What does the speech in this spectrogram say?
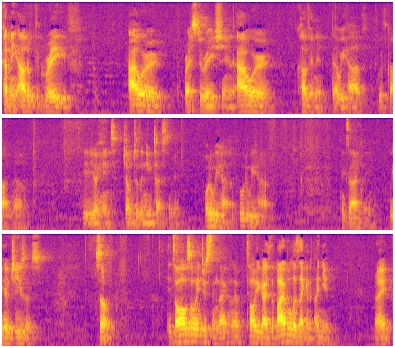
coming out of the grave, our restoration, our covenant that we have with God now? give you a hint. Jump to the New Testament. What do we have? Who do we have? Exactly. We have Jesus. So, it's also interesting. that I'll tell you guys, the Bible is like an onion, right?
